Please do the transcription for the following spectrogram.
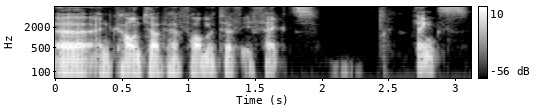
uh, and counter performative effects. Thanks.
